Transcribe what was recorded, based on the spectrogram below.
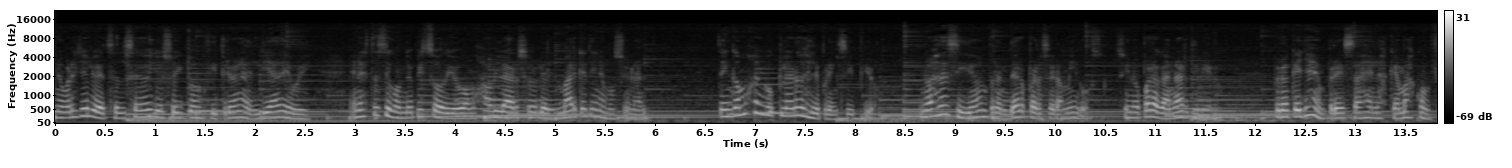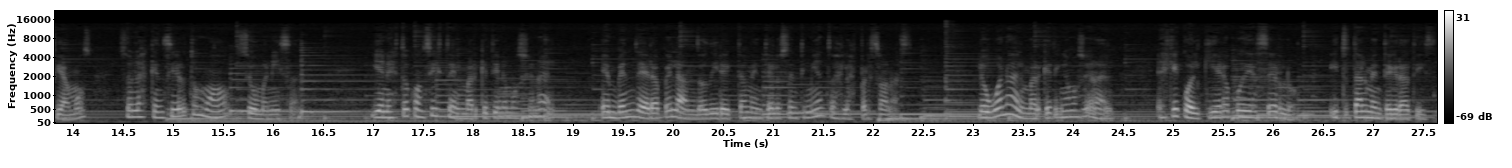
nombre es Juliet Salcedo y yo soy tu anfitriona del día de hoy. En este segundo episodio vamos a hablar sobre el marketing emocional. Tengamos algo claro desde el principio. No has decidido emprender para ser amigos, sino para ganar dinero. Pero aquellas empresas en las que más confiamos son las que en cierto modo se humanizan. Y en esto consiste el marketing emocional, en vender apelando directamente a los sentimientos de las personas. Lo bueno del marketing emocional es que cualquiera puede hacerlo y totalmente gratis.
